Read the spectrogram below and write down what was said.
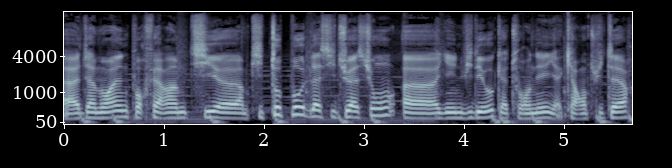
Euh, pour faire un petit, euh, un petit topo de la situation. euh, Il y a une vidéo qui a tourné il y a 48 heures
